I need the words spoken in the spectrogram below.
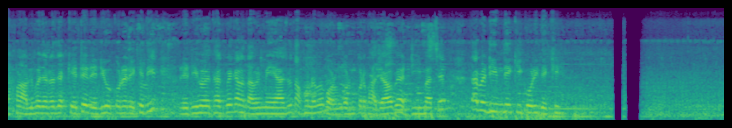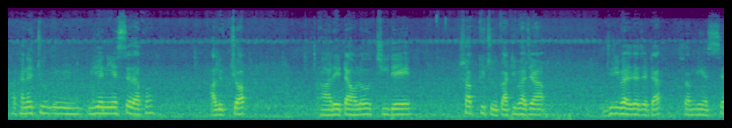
এখন আলু ভাজাটা যা কেটে রেডিও করে রেখে দিই। রেডি হয়ে থাকবে কেন? তারপরে মেয়ে আসবে, তখন হবে গরম গরম করে ভাজা হবে আর ডিম আছে। তারপরে ডিম দিয়ে কী করি দেখি। এখানে ইয়ে নিয়ে এসছে, দেখো। আলুর চপ, আর এটা হলো চিড়ে সব কিছু কাঠি ভাজা ঝুড়ি ভাজা যেটা, সব নিয়ে এসছে।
